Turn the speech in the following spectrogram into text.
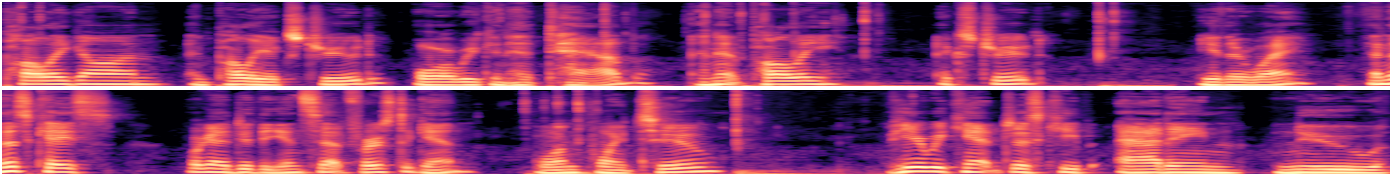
polygon and poly extrude, or we can hit tab and hit poly extrude, either way. In this case, we're going to do the inset first again, 1.2. Here we can't just keep adding new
